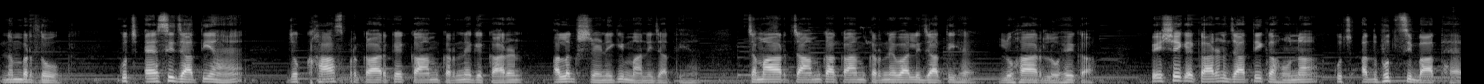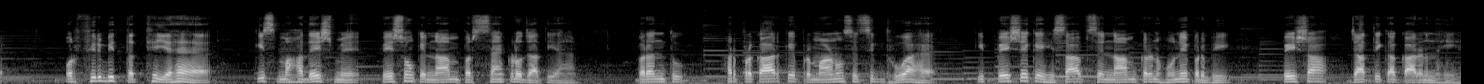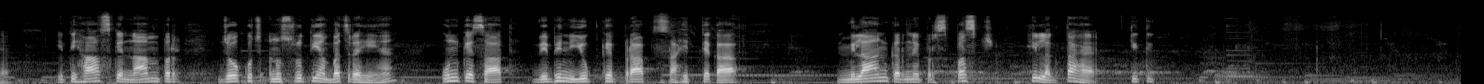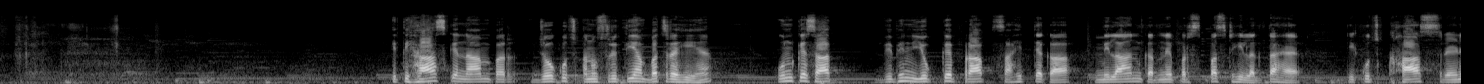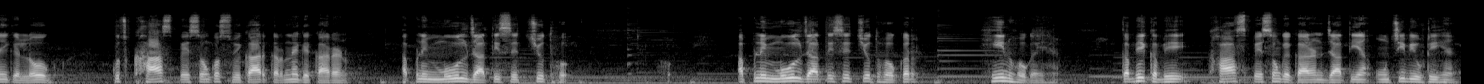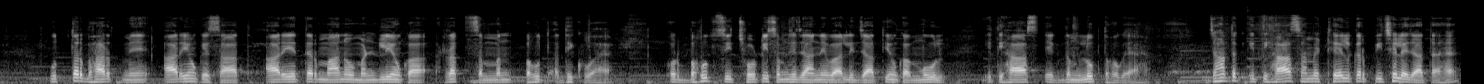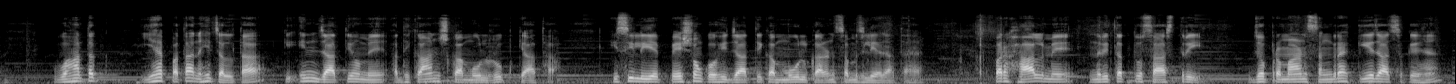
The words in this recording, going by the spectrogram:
नंबर दो, कुछ ऐसी जातियाँ हैं जो खास प्रकार के काम करने के कारण अलग श्रेणी की मानी जाती हैं। चमार चाम का काम करने वाली जाति है, लुहार लोहे का। पेशे के कारण जाति का होना कुछ अद्भुत सी बात है। और फिर भी तथ्य यह है कि इस महादेश में पेशों के नाम पर सैकड़ों जातियाँ हैं। परंतु हर प्रकार के प्रमाणों से सिद्ध हुआ है कि पेशे के हिसाब से नामकरण होने पर भी पेशा जाति का कारण नहीं है। इतिहास के नाम पर जो कुछ अनुश्रुतियाँ बच रही हैं, उनके साथ विभिन्न युग के प्राप्त साहित्य का मिलान करने पर स्पष्ट ही लगता है कि इतिहास के नाम पर जो कुछ अनुश्रुतियाँ बच रही हैं, उनके साथ विभिन्न युग के प्राप्त साहित्य का मिलान करने पर स्पष्ट ही लगता है कि कुछ खास श्रेणी के लोग कुछ खास पेशों को स्वीकार करने के कारण अपनी मूल जाति से च्युत हो, अपनी मूल जाति से च्युत होकर हीन हो गए हैं। कभी कभी खास पेशों के कारण जातियाँ ऊँची भी उठी हैं उत्तर भारत में आर्यों के साथ आर्यतर मानव मंडलियों का रक्त संबंध बहुत अधिक हुआ है और बहुत सी छोटी समझे जाने वाली जातियों का मूल इतिहास एकदम लुप्त हो गया है। जहाँ तक इतिहास हमें ठेल कर पीछे ले जाता है, वहाँ तक यह पता नहीं चलता कि इन जातियों में अधिकांश का मूल रूप क्या था। इसीलिए पेशों को ही जाति का मूल कारण समझ लिया जाता है। पर हाल में नृतत्व शास्त्री जो प्रमाण संग्रह किए जा सके हैं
